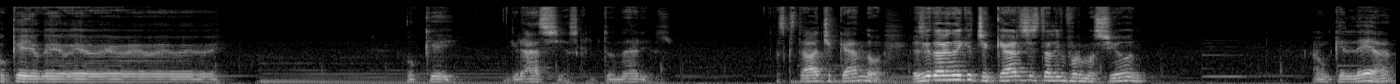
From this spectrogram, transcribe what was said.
Ok, ok, ok, ok, ok, Ok, gracias, criptonarios. Es que estaba checando. Es que también hay que checar si está la información. Aunque lea,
